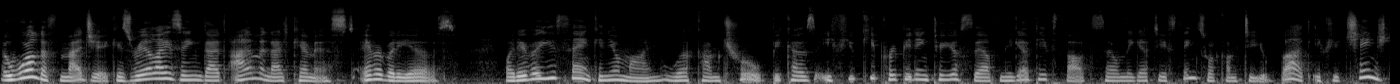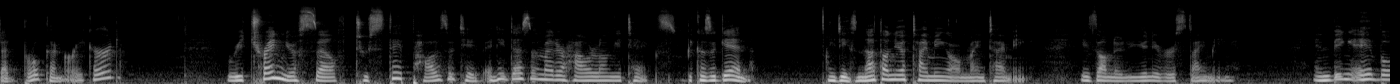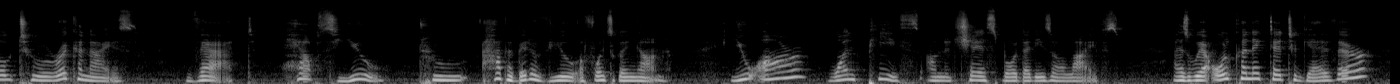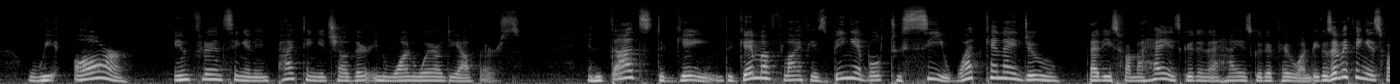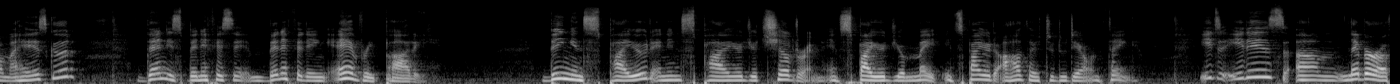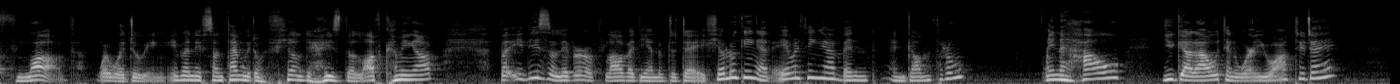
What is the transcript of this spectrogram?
a world of magic is realizing that I'm an alchemist. Everybody is. Whatever you think in your mind will come true because if you keep repeating to yourself negative thoughts, so negative things will come to you. But if you change that broken record, retrain yourself to stay positive, and it doesn't matter how long it takes because again, it is not on your timing or on my timing, it's on the universe timing. And being able to recognize that helps you to have a better view of what's going on. You are one piece on the chessboard that is our lives. As we are all connected together, we are influencing and impacting each other in one way or the others. And that's the game. The game of life is being able to see what can I do that is for my highest good and the highest good of everyone. Because everything is for my highest good then it's benefiting, benefiting everybody. Being inspired and inspired your children, inspired your mate, inspired others to do their own thing. It, it is um, labor of love what we're doing, even if sometimes we don't feel there is the love coming up. but it is a labor of love at the end of the day. If you're looking at everything you have been and gone through and how you got out and where you are today,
